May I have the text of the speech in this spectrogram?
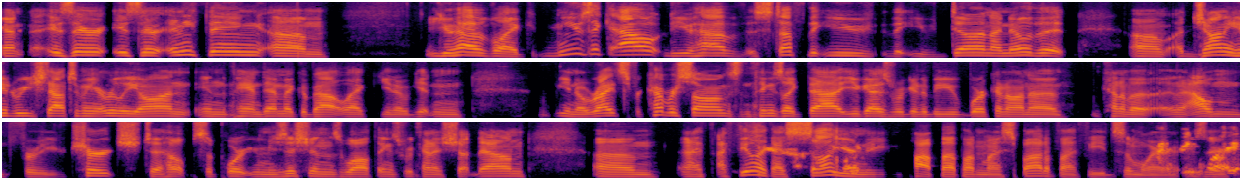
man, is there is there anything um, you have like music out? Do you have stuff that you that you've done? I know that um, uh, Johnny had reached out to me early on in the pandemic about like you know getting you know rights for cover songs and things like that. You guys were going to be working on a kind of a, an album for your church to help support your musicians while things were kind of shut down. Um, I, I, feel like I saw your name pop up on my Spotify feed somewhere. I think, why,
